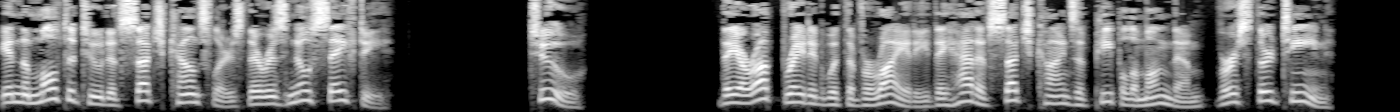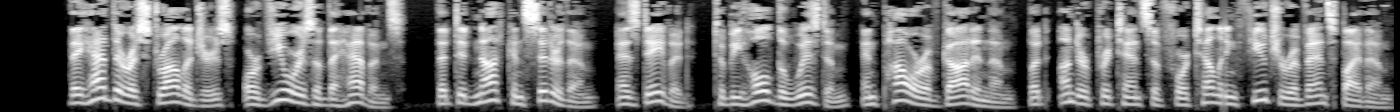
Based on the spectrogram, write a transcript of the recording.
In the multitude of such counselors there is no safety. 2. They are upbraided with the variety they had of such kinds of people among them. Verse 13. They had their astrologers, or viewers of the heavens, that did not consider them, as David, to behold the wisdom and power of God in them, but, under pretense of foretelling future events by them,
